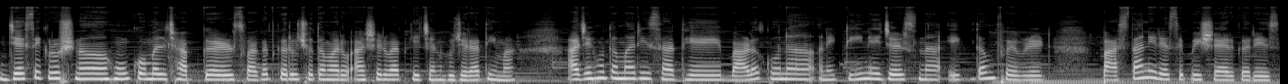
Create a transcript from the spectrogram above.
જય શ્રી કૃષ્ણ. હું કોમલ છાપકર. સ્વાગત કરું છું તમારું આશીર્વાદ કિચન ગુજરાતીમાં. આજે હું તમારી સાથે બાળકોના અને ટીનેજર્સના એકદમ ફેવરેટ પાસ્તાની રેસિપી શેર કરીશ.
